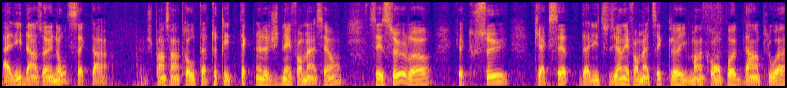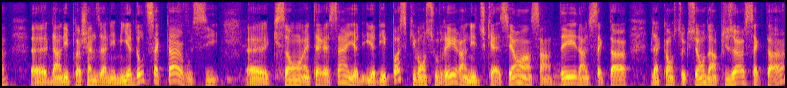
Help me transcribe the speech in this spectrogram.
aller dans un autre secteur. Je pense entre autres à toutes les technologies de l'information. C'est sûr là que tous ceux qui acceptent d'aller étudier en informatique, là, ils manqueront pas d'emploi euh, dans les prochaines années. Mais il y a d'autres secteurs aussi euh, qui sont intéressants. Il y, a, il y, a, des postes qui vont s'ouvrir en éducation, en santé, dans le secteur de la construction, dans plusieurs secteurs.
